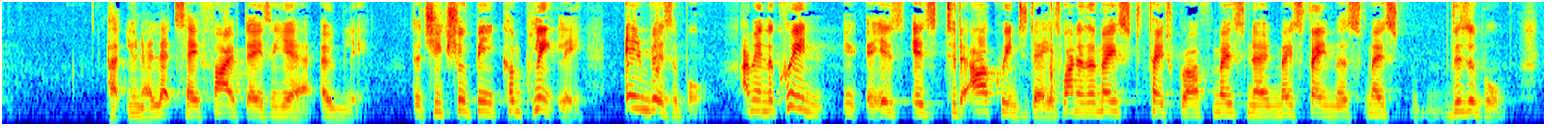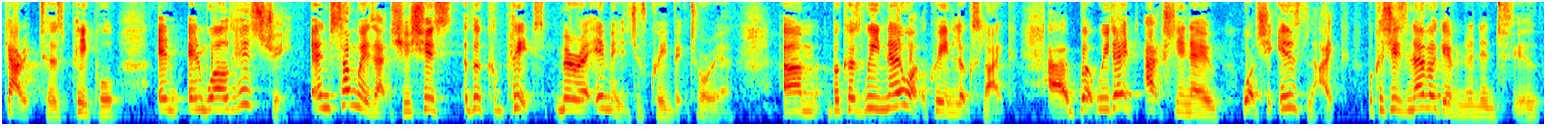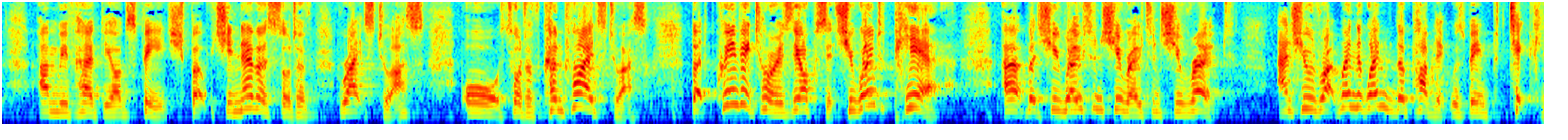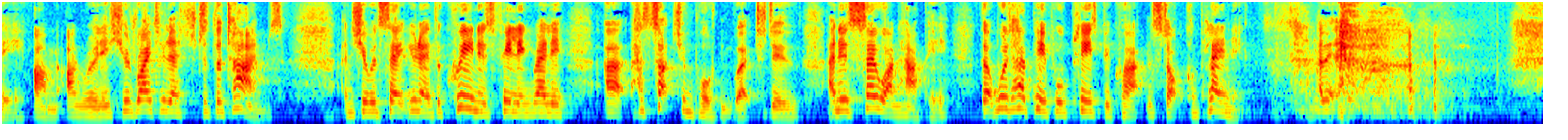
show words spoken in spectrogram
uh, you know, let's say five days a year only, that she should be completely invisible I mean, the Queen is, is today, our Queen today is one of the most photographed, most known, most famous, most visible characters, people in, in world history. In some ways, actually, she's the complete mirror image of Queen Victoria um, because we know what the Queen looks like, uh, but we don't actually know what she is like because she's never given an interview. Um, we've heard the odd speech, but she never sort of writes to us or sort of confides to us. But Queen Victoria is the opposite. She won't appear, uh, but she wrote and she wrote and she wrote. And she would write, when the, when the public was being particularly um, unruly, she would write a letter to the Times. And she would say, you know, the Queen is feeling really, uh, has such important work to do and is so unhappy that would her people please be quiet and stop complaining? I mean,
